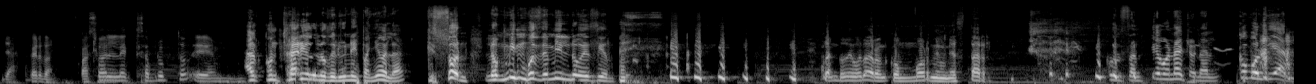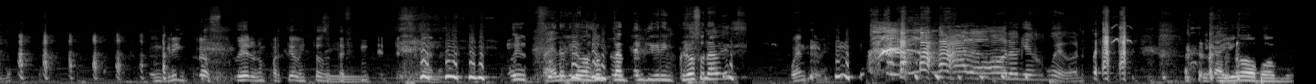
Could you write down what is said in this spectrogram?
Ya, perdón. Pasó el ex abrupto. eh, Al contrario de los de la Unión Española, que son los mismos de 1900, Cuando debutaron con Morning Star. con Santiago Nacional. ¿Cómo olvidarlo? en Green Cross tuvieron un partido amistoso este Sí. fin de semana. Oye, ¿sabes lo que le pasó a un plantel de Green Cross una vez? Cuéntame. no, no, qué juego. Se cayó, po, hombre.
